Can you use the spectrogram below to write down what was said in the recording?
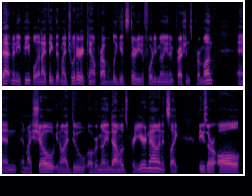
that many people. And I think that my Twitter account probably gets 30 to 40 million impressions per month. And, and my show, you know, I do over a million downloads per year now. And it's like, these are all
